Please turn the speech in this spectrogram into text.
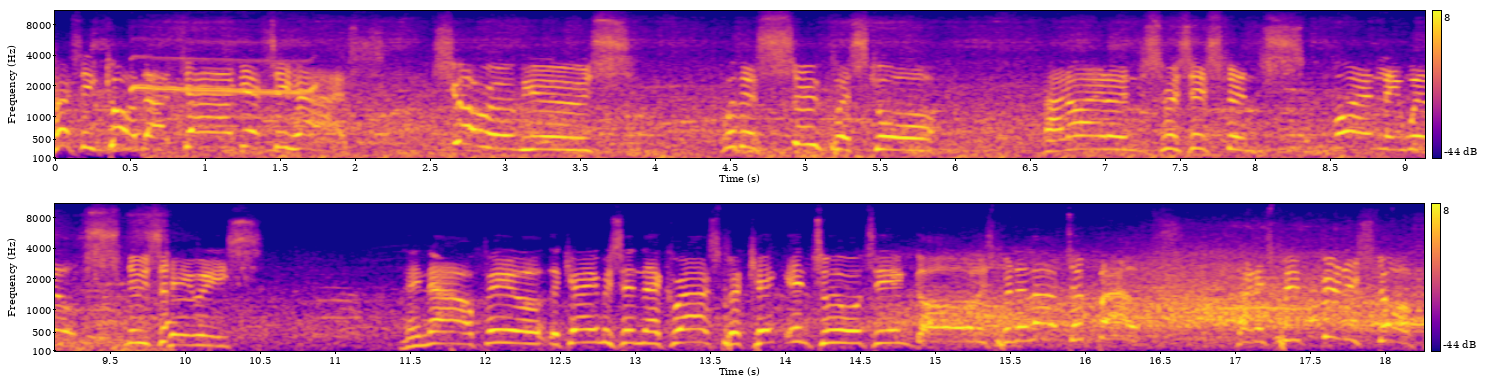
Has he got that down? Yes, he has. Jahrome Hughes with a super score. And Ireland's resistance finally wilts New Zealand They now feel the game is in their grasp. A kick in towards the end goal. It's been allowed to bounce. And it's been finished off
